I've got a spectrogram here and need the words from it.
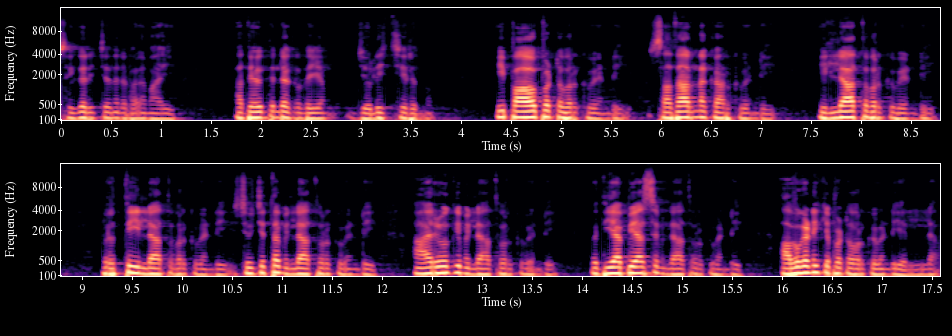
സ്വീകരിച്ചതിന്റെ ഫലമായി അദ്ദേഹത്തിന്റെ ഹൃദയം ജ്വലിച്ചിരുന്നു. ഈ പാവപ്പെട്ടവർക്ക് വേണ്ടി സാധാരണക്കാർക്ക് വേണ്ടി ഇല്ലാത്തവർക്ക് വേണ്ടി വൃത്തിയില്ലാത്തവർക്ക് വേണ്ടി ശുചിത്വമില്ലാത്തവർക്ക് വേണ്ടി ആരോഗ്യമില്ലാത്തവർക്ക് വേണ്ടി വിദ്യാഭ്യാസമില്ലാത്തവർക്ക് വേണ്ടി അവഗണിക്കപ്പെട്ടവർക്ക് വേണ്ടിയെല്ലാം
